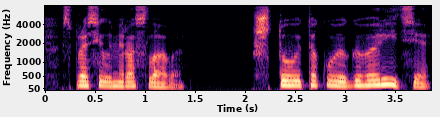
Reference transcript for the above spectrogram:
— спросила Мирослава. «Что вы такое говорите?»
